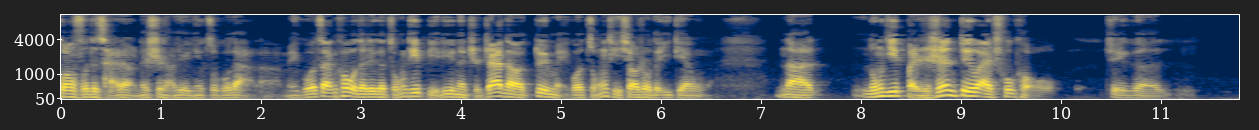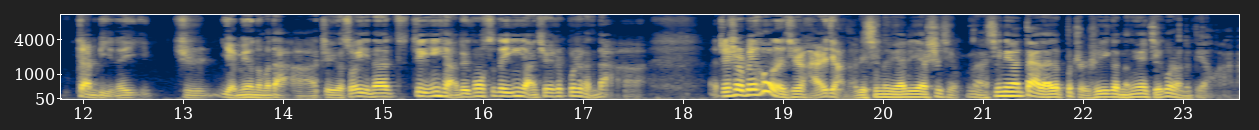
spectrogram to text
光伏的材料，那市场就已经足够大了啊。美国暂扣的这个总体比例呢，只占到对美国总体销售的一点五，那隆基本身对外出口这个。占比呢，只也没有那么大啊，这个，所以呢，这个影响对公司的影响确实不是很大啊。这事儿背后呢，其实还是讲到这新能源这件事情。那新能源带来的不只是一个能源结构上的变化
